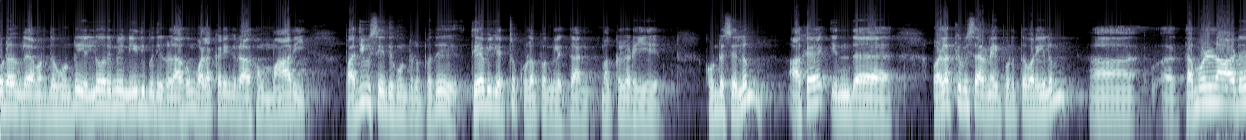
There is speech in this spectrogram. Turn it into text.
ஊடகங்களை அமர்ந்து கொண்டு எல்லோருமே நீதிபதிகளாகவும் வழக்கறிஞர்களாகவும் மாறி பதிவு செய்து கொண்டிருப்பது தேவையற்ற குழப்பங்களைத்தான் மக்களிடையே கொண்டு செல்லும். ஆக இந்த வழக்கு விசாரணை பொறுத்தவரையிலும் தமிழ்நாடு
